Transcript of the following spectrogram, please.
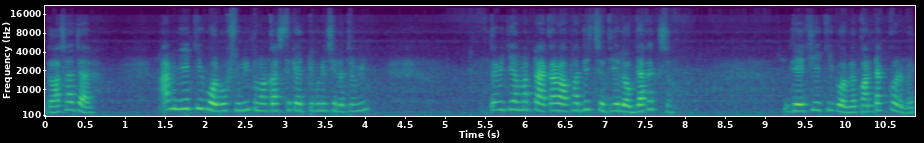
দশ হাজার? আমি নিয়ে কি করব শুনি? তোমার কাছ থেকে একটুকুনি ছেলে তুমি তুমি কি আমার টাকার অফার দিচ্ছ? দিয়ে লোভ দেখাচ্ছ? দেখিয়ে কি করবে? কন্ট্যাক্ট করবে?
